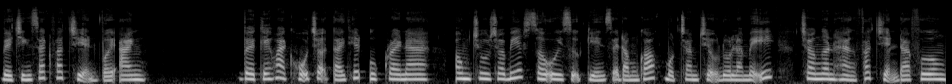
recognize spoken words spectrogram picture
về chính sách phát triển với Anh. Về kế hoạch hỗ trợ tái thiết Ukraine, ông Chu cho biết Seoul dự kiến sẽ đóng góp 100 triệu đô la Mỹ cho Ngân hàng Phát triển Đa phương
